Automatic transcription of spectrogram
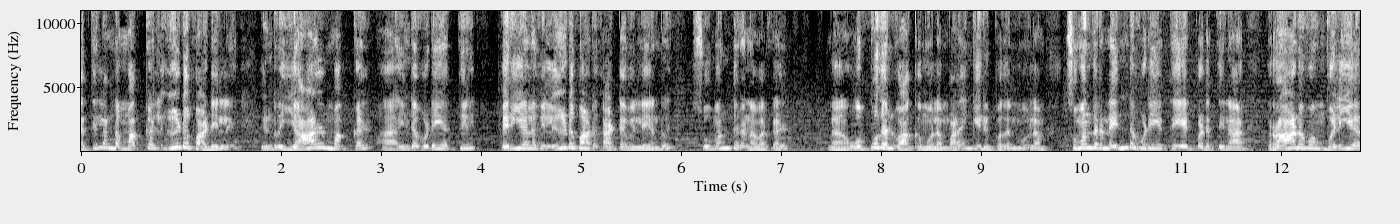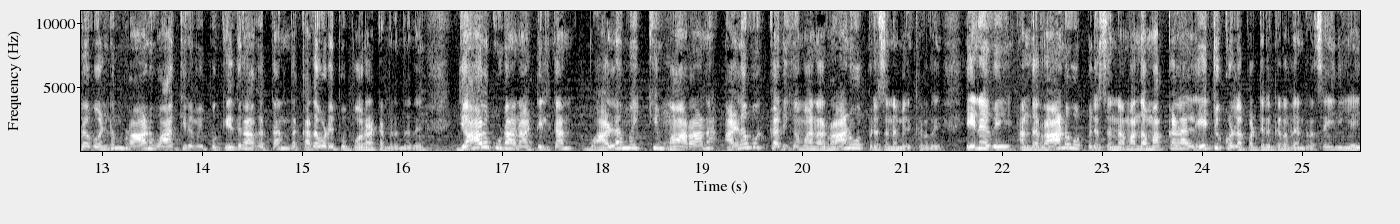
இயக்கத்தில் அந்த மக்கள் ஈடுபாடு இல்லை இன்று யாழ் மக்கள் இந்த விடயத்தில் பெரிய அளவில் ஈடுபாடு காட்டவில்லை என்று சுமந்திரன் அவர்கள் ஒப்புதல் வாக்கு மூலம் வழங்கி இருப்பதன் மூலம் சுமந்திரன் எந்த விடயத்தை ஏற்படுத்தினார்? ராணுவம் வெளியேற வேண்டும். ராணுவ ஆக்கிரமிப்புக்கு எதிராகத்தான் இந்த கதவடைப்பு போராட்டம் இருந்தது. யாழ்குடா நாட்டில் தான் வளமைக்கு மாறான அளவுக்கு அதிகமான ராணுவ பிரசனம் இருக்கிறது. எனவே அந்த ராணுவ பிரசனம் அந்த மக்களால் ஏற்றுக்கொள்ளப்பட்டிருக்கிறது என்ற செய்தியை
